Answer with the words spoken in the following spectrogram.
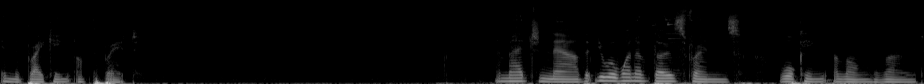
in the breaking of the bread. Imagine now that you were one of those friends walking along the road.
